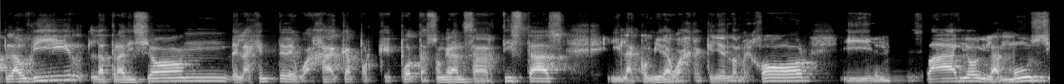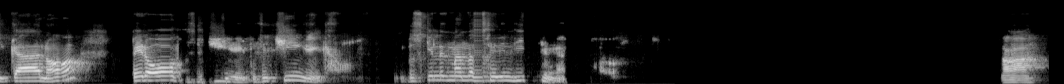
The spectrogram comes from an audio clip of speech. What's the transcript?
aplaudir la tradición de la gente de Oaxaca porque, puta, son grandes artistas y la comida oaxaqueña es lo mejor y el vestuario y la música, ¿no? Pero que se chinguen, que se chinguen, cabrón. Pues, ¿quién les manda a ser indígena? Ah,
